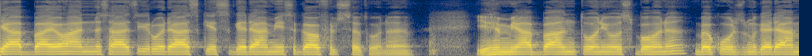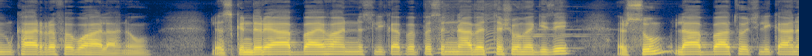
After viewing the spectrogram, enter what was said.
የአባ ዮሐንስ አጺር ወደ አስቄስ ገዳሜ ስጋው ፍልሰት ሆነ። ይህም የአባ አንጦኒዎስ በሆነ በቆዝም ገዳም ካረፈ በኋላ ነው። ለእስክንድሪያ አባ ዮሐንስ ሊቀጵጵስና በተሾመ ጊዜ እርሱም ለአባቶች ሊቃነ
